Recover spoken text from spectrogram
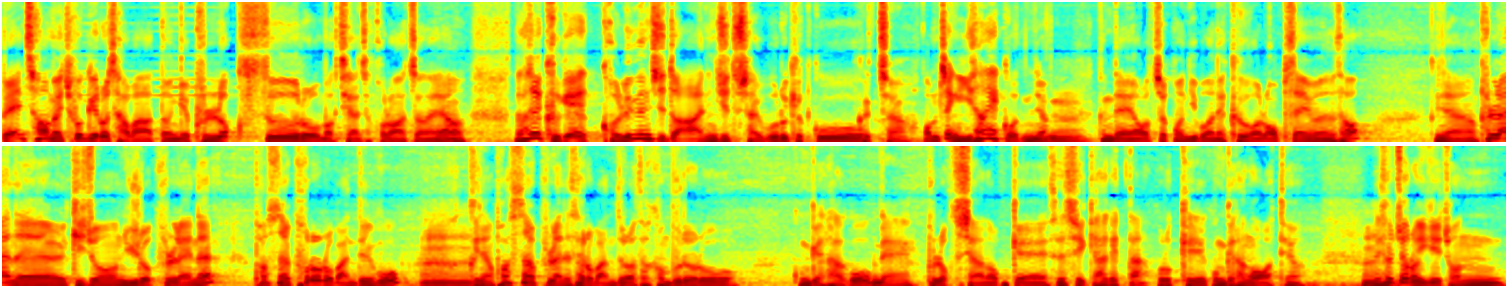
맨 처음에 초기로 잡아놨던 게 블록수로 막 제한 걸어놨잖아요. 사실 그게 걸리는지도 아닌지도 잘 모르겠고 그쵸. 엄청 이상했거든요. 음. 근데 어쨌건 이번에 그걸 없애면서 그냥 플랜을 기존 유료 플랜을 Personal Pro로 만들고 음. 그냥 Personal 플랜을 새로 만들어서 그 무료로 공개하고 네. 블록 수 제한 없게 쓸 수 있게 하겠다 그렇게 공개를 한 것 같아요. 근데 음. 실제로 이게 전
